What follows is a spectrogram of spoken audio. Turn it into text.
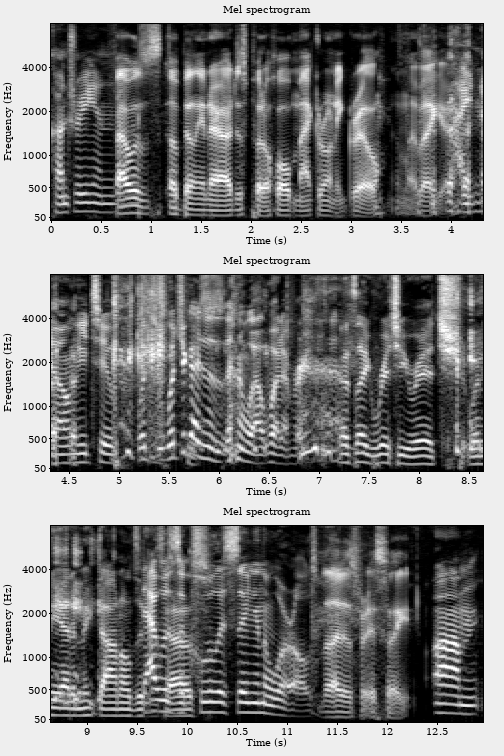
country, and If I was a billionaire, I'd just put a whole macaroni grill in my backyard. I know, me too. What's, what's your guys' well, whatever. That's like Richie Rich when he had a McDonald's at that his was the house. coolest thing in the world. that is pretty sweet. Um,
